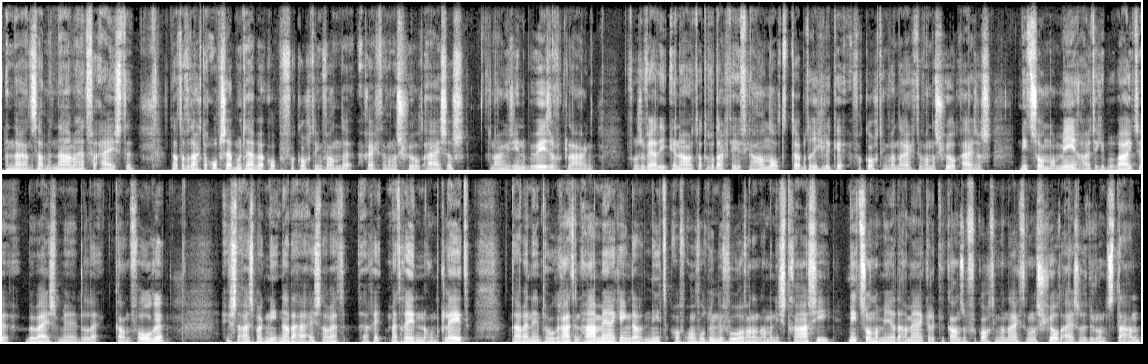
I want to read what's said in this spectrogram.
En daarin staat met name het vereiste dat de verdachte opzet moet hebben op verkorting van de rechten van de schuldeisers. En aangezien de bewezen verklaring, voor zover die inhoudt dat de verdachte heeft gehandeld ter bedrieglijke verkorting van de rechten van de schuldeisers, niet zonder meer uit de gebruikte bewijsmiddelen kan volgen, is de uitspraak niet naar de eisterwet met redenen omkleed. Daarbij neemt de Hoge Raad in aanmerking dat het niet of onvoldoende voeren van een administratie niet zonder meer de aanmerkelijke kans op verkorting van de rechten van de schuldeisers doet ontstaan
